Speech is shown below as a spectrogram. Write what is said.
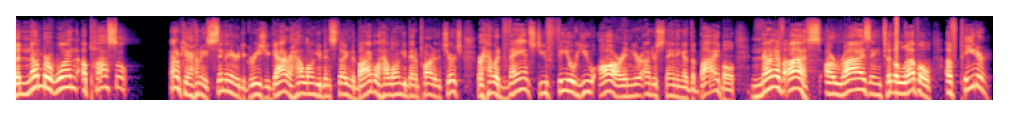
the number one apostle. I don't care how many seminary degrees you got, or how long you've been studying the Bible, how long you've been a part of the church, or how advanced you feel you are in your understanding of the Bible. None of us are rising to the level of Peter.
